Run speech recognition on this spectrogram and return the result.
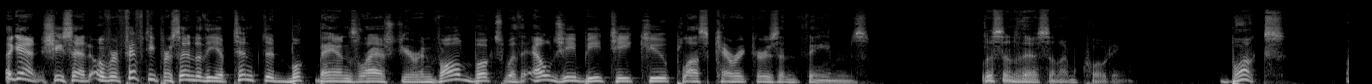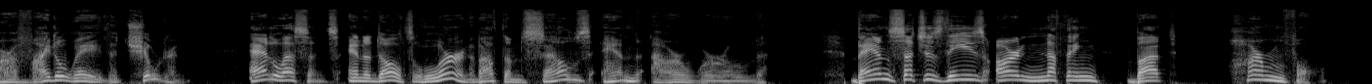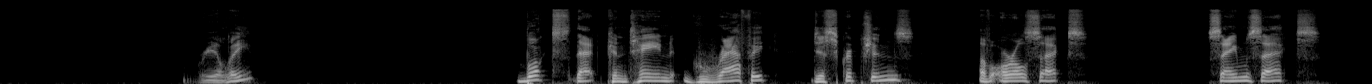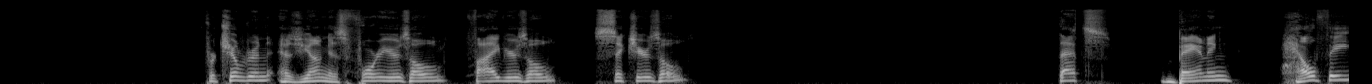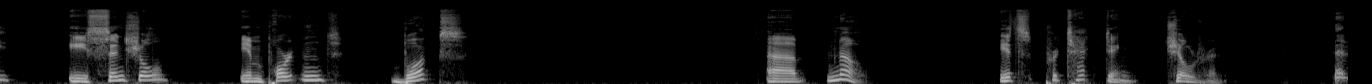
Again, she said over 50% of the attempted book bans last year involved books with LGBTQ plus characters and themes. Listen to this, and I'm quoting Books are a vital way that children, adolescents, and adults learn about themselves and our world. Bans such as these are nothing but harmful. Really? Books that contain graphic descriptions of oral sex, same sex, for children as young as four years old, five years old, six years old. That's banning healthy, essential, important books? Uh, no. It's protecting children. That,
